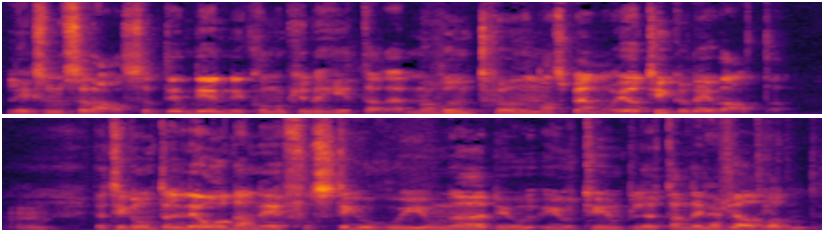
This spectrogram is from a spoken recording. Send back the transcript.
Liksom sådär. Så det, det, ni kommer kunna hitta det. Men runt 200 spänn och jag tycker det är värt det. Mm. Jag tycker inte lådan är för stor och onödig och otymplig utan den gör Definitivt vad, inte.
